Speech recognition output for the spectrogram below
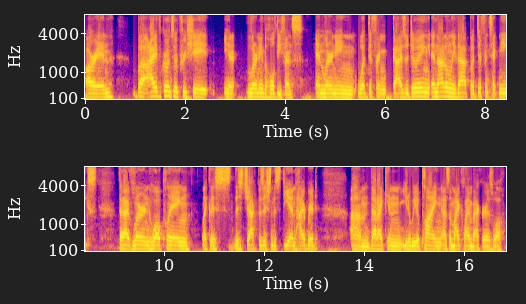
are in but I've grown to appreciate you know learning the whole defense and learning what different guys are doing, and not only that, but different techniques that I've learned while playing like this this jack position, this D end hybrid um, that I can you know be applying as a Mike linebacker as well.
